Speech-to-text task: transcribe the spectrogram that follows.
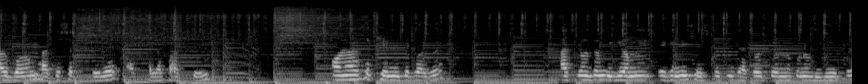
আর গরম ভাতের সাথে খেলে এক খেলা পাচ্ছেই অনায়াসে খেয়ে নিতে পারবে। আজকের মতন ভিডিও আমি এখানেই শেষ করছি। দেখা হচ্ছে অন্য কোনো ভিডিওতে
